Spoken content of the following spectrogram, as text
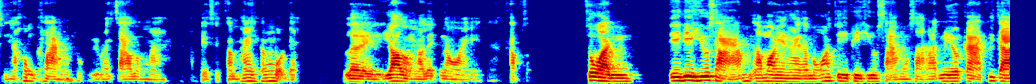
สินค้าคงคลังถูก revise down ลงมานะครับเป็นทำให้ทั้งหมดเนี่ยเลยย่อลงมาเล็กน้อยนะครับ ส่วน GDP Q3 เรามองยังไงเรามองว่า GDP Q3 ของสหรัฐมีโอกาสที่จะ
